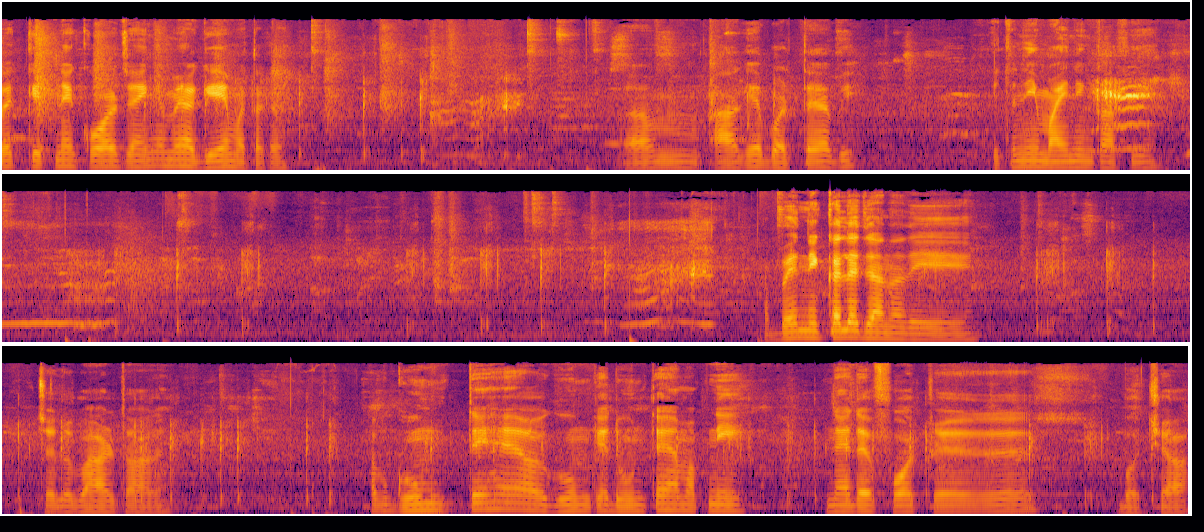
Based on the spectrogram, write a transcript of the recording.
अबे कितने कॉल जाएँगे मेरा गेम अटक है हम आगे बढ़ते हैं अभी। इतनी माइनिंग काफ़ी है। अबे निकल जाना रे। चलो बाहर तो आ गए। अब घूमते हैं और घूम के ढूंढते हैं हम अपनी नेदर फोर्ट्रेस बचा।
